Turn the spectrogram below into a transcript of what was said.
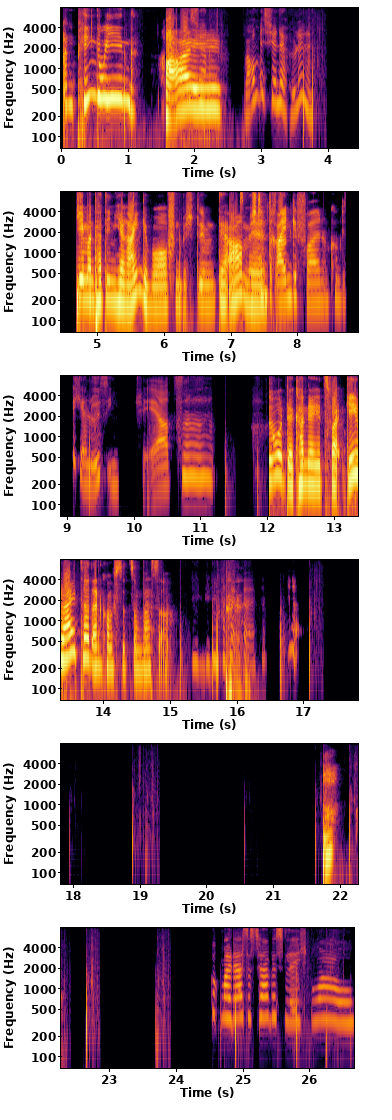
Ein Pinguin. Hi. Warum ist hier in der Höhle ein... Jemand hat ihn hier reingeworfen, bestimmt. Der Ist Arme. bestimmt reingefallen und kommt jetzt. Ich erlöse ihn. Scherze. So, der kann ja jetzt Geh weiter, dann kommst du zum Wasser. Hä? Guck mal, da ist das Tageslicht. Wow.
